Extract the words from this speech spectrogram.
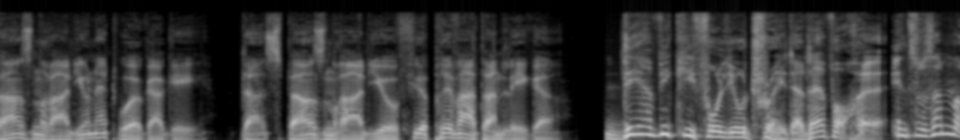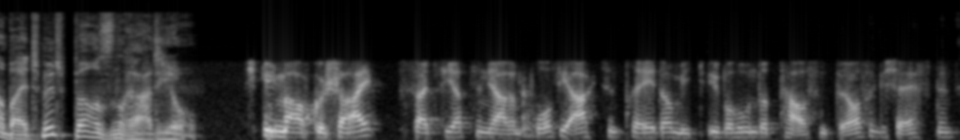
Börsenradio Network AG. Das Börsenradio für Privatanleger. Der Wikifolio Trader der Woche in Zusammenarbeit mit Börsenradio. Ich bin Marco Schei, seit 14 Jahren Profi-Aktientrader mit über 100.000 Börsengeschäften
